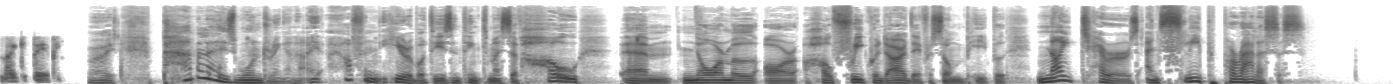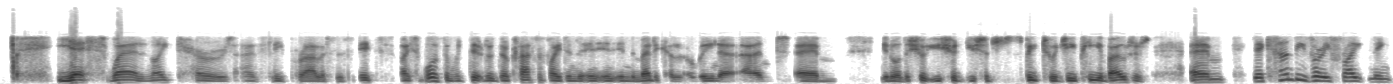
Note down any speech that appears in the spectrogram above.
like a baby. Right. Pamela is wondering, and I, I often hear about these and think to myself, how um, normal or how frequent are they for some people? Night terrors and sleep paralysis. Yes, well, night terrors and sleep paralysis. It's, I suppose, they're, they're classified in the in, in, the medical arena, and um, you know, should, you should you should speak to a GP about it. Um, they can be very frightening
